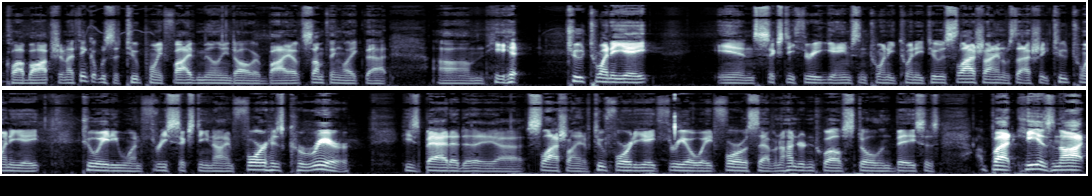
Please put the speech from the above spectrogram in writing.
club option. I think it was a $2.5 million buyout, something like that. Um, he hit 228 in 63 games in 2022. His slash line was actually 228, 281, 369 for his career. He's batted a uh, slash line of 248, 308, 407, 112 stolen bases. But he is not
